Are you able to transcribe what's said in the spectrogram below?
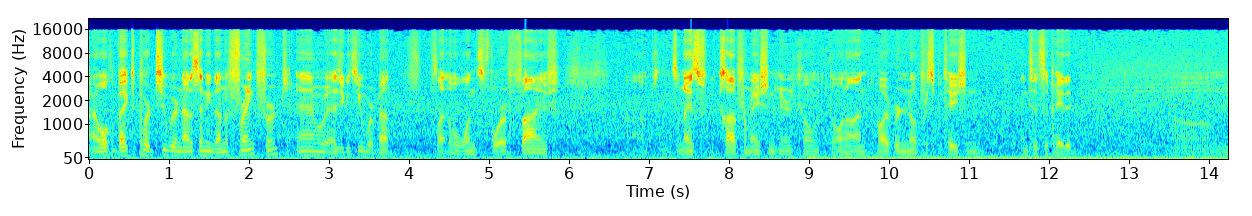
Alright, welcome back to part 2. We're now descending down to Frankfurt, and as you can see, we're about flight level 145. Um, it's a nice cloud formation here going on. However, no precipitation anticipated. Um,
